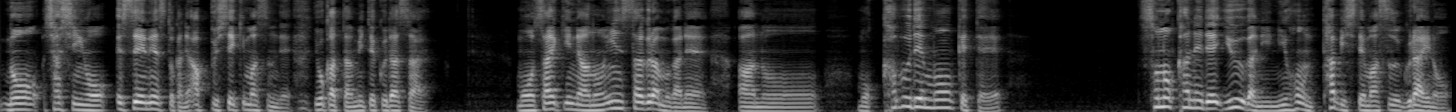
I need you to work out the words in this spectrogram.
の写真を SNS とかにアップしていきますんで、よかったら見てください。もう最近ね、あの、インスタグラムがね、あのー、もう株で儲けて、その金で優雅に日本旅してますぐらいの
